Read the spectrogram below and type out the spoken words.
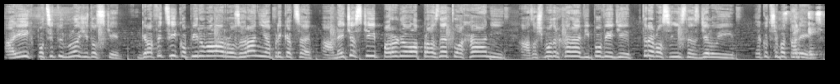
a jejich pocitu důležitosti. Graficky kopírovala rozhraní aplikace a nejčastěji parodovala prázdné tlachání a zašmodrchané výpovědi, které vlastně nic nezdělují jako třeba tady. It's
